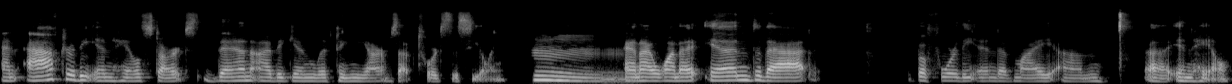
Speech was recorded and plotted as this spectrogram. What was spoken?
and after the inhale starts, then I begin lifting the arms up towards the ceiling. Mm. And I want to end that before the end of my um, uh, inhale.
